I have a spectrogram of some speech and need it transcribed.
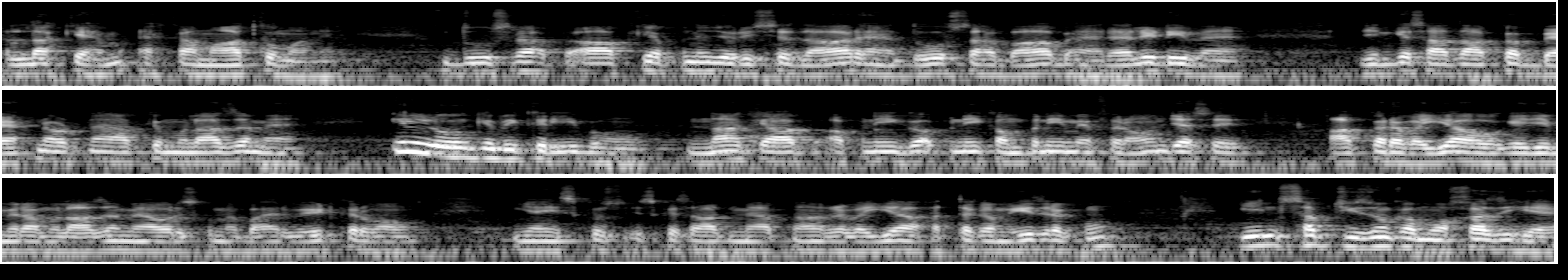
अल्लाह के हम अहकाम को माने। दूसरा आपके अपने जो रिश्तेदार हैं दोस्त अहबाब हैं रिलेटिव हैं जिनके साथ आपका बैठना उठना है आपके मुलाजम हैं इन लोगों के भी करीब हों। ना कि आप अपनी अपनी कंपनी में फ़िरौन जैसे। आपका रवैया हो कि ये मेरा मुलाजम है और इसको मैं बाहर वेट करवाऊँ या इसको इसके साथ मैं अपना रवैया हद तक अमीज़ रखूँ ये इन सब चीज़ों का मौखज़ ही है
